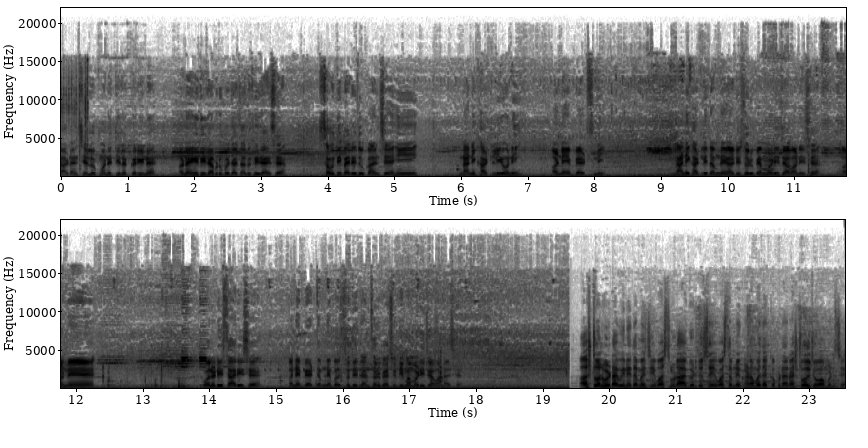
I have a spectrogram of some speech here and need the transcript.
ગાર્ડન છે લોકમાન્ય તિલક કરીને અને અહીંથી જ આપણું બજાર ચાલુ થઈ જાય છે. સૌથી પહેલી દુકાન છે અહીં નાની ખાટલીઓની અને બેડ્સની. નાની ખાટલી તમને અઢીસો રૂપિયા મળી જવાની છે અને ક્વોલિટી સારી છે અને બેડ તમને બસોથી ત્રણસો રૂપિયા સુધીમાં મળી જવાના છે. આ સ્ટોલ વટાવીને તમે જેવા થોડા આગળ જોશો એવા જ તમને ઘણા બધા કપડાના સ્ટોલ જોવા મળશે.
